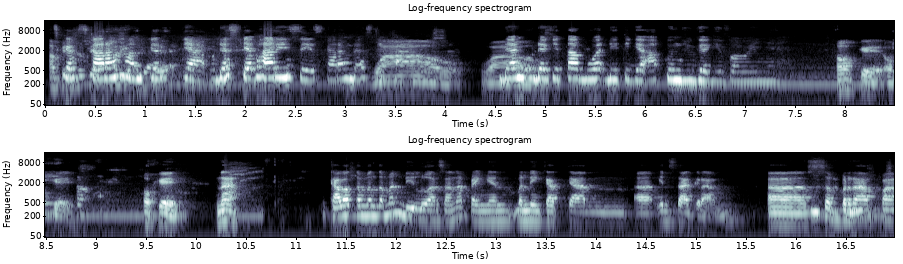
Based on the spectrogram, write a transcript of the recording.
hampir setiap sekarang hari hampir ya? ya udah setiap hari sih sekarang udah setiap hari Wow, wow. dan udah kita buat di tiga akun juga giveaway-nya Oke, oke. Gitu. Oke. Nah, kalau teman-teman di luar sana pengen meningkatkan uh, Instagram, uh, seberapa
